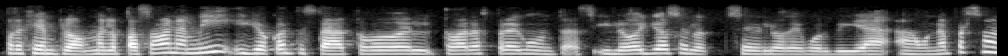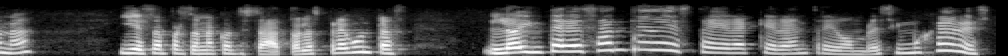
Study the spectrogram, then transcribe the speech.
por ejemplo, me lo pasaban a mí y yo contestaba todo el, todas las preguntas y luego yo se lo, se lo devolvía a una persona y esa persona contestaba todas las preguntas. Lo interesante de este era que era entre hombres y mujeres.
